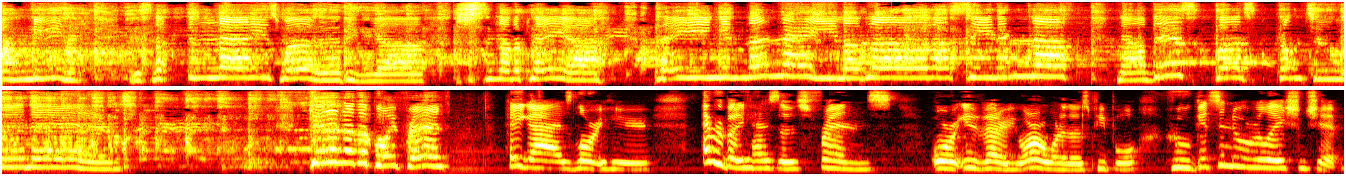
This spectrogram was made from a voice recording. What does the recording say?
I mean it. There's nothing that is worthy of. It's just another player playing in the name of love. I've seen enough. Now this must come to an end. Get another boyfriend. Hey guys, Lori here. Everybody has those friends, or either that or you are one of those people who gets into a relationship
